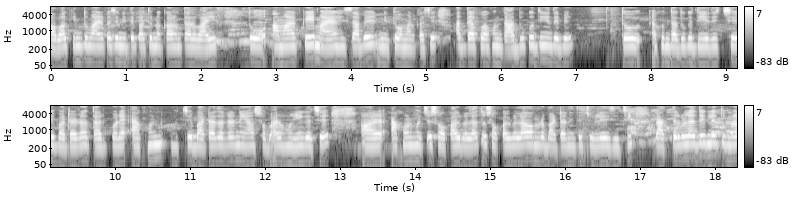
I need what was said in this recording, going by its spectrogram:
বাবা কিন্তু মায়ের কাছে নিতে পারতো না কারণ তার ওয়াইফ তো আমাকে মায়া হিসাবে নিত আমার কাছে। আর দেখো এখন দাদুকে দিয়ে দেবে। তো এখন দাদুকে দিয়ে দিচ্ছে বাটাটা। তারপরে এখন হচ্ছে বাটা টাটা নেওয়া সবার হয়ে গেছে। আর এখন হচ্ছে সকালবেলা, তো সকালবেলাও আমরা বাটা নিতে চলে এসেছি। রাত্রের বেলা দেখলে তোমরা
